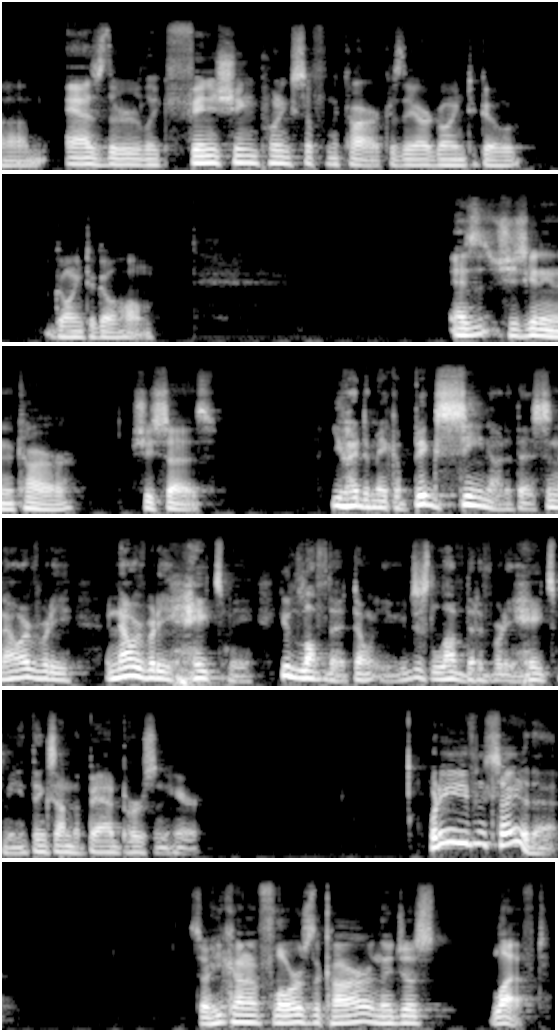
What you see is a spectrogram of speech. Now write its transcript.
um, as they're like finishing putting stuff in the car because they are going to go going to go home as she's getting in the car, she says, "You had to make a big scene out of this, and now everybody and now everybody hates me. You love that, don't you? You just love that everybody hates me and thinks I'm the bad person here." What do you even say to that? So he kind of floors the car and they just left.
